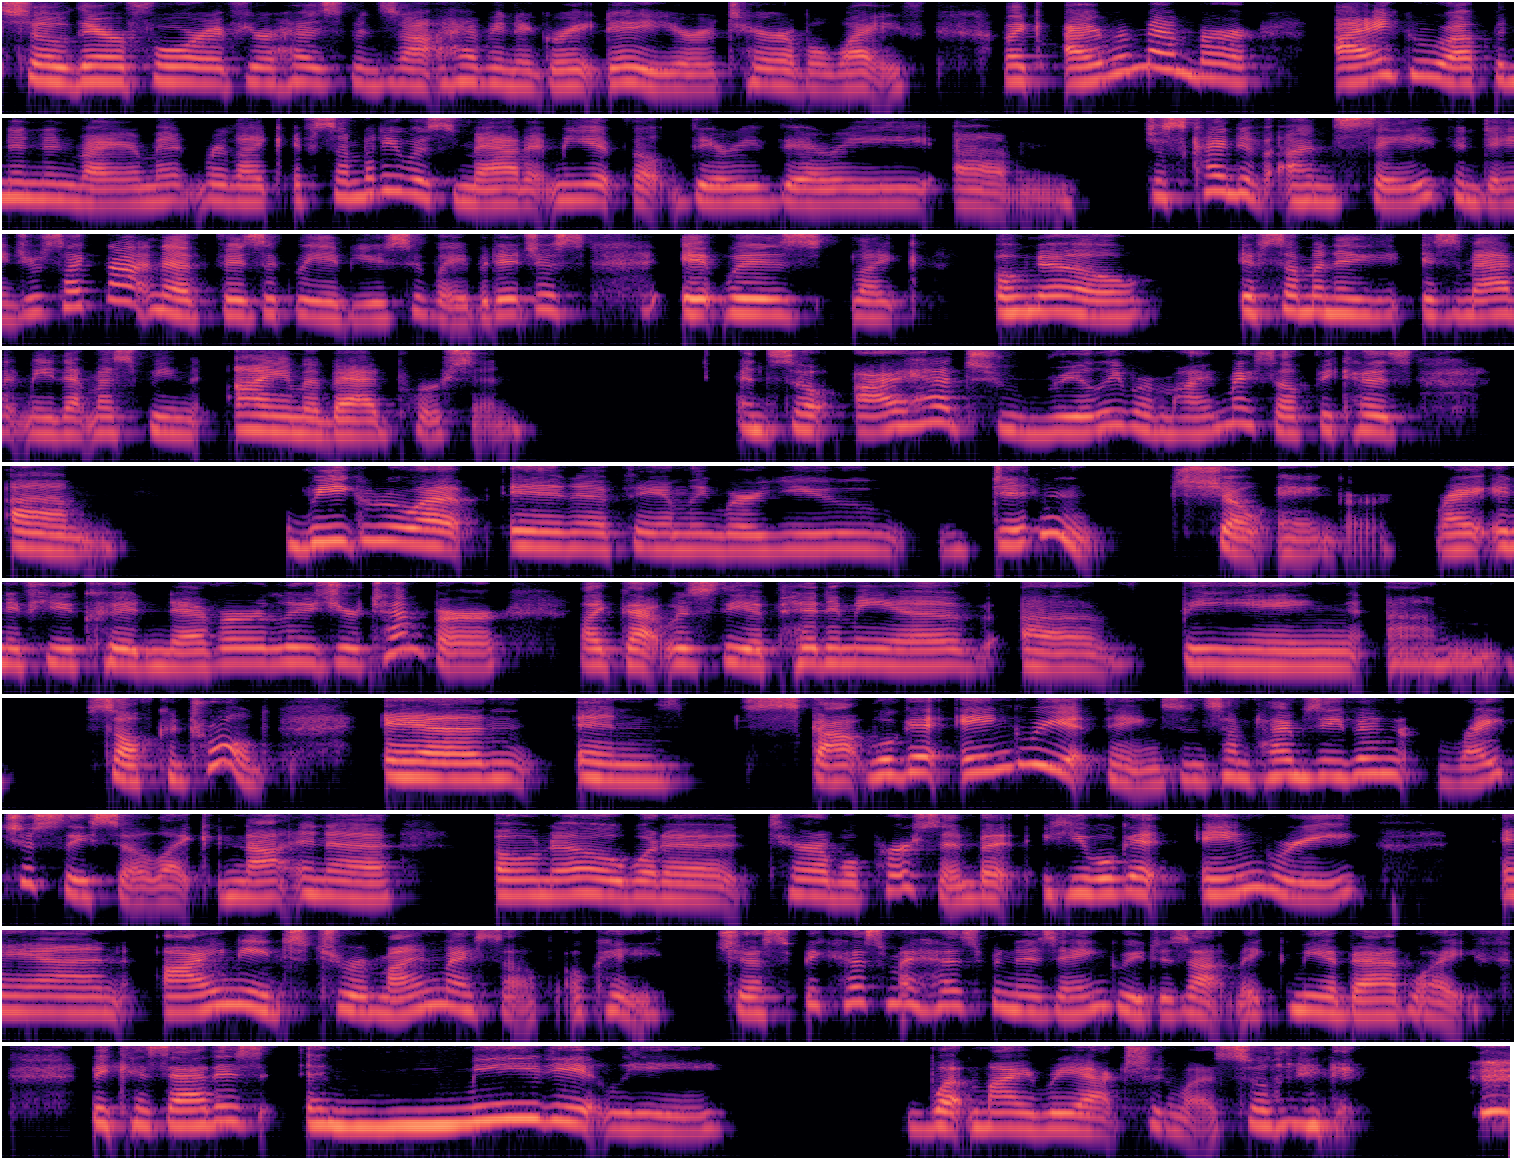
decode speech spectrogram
so therefore if your husband's not having a great day you're a terrible wife. Like i remember i grew up in an environment where like if somebody was mad at me it felt very very um just kind of unsafe and dangerous like not in a physically abusive way but it just it was like oh no if someone is mad at me that must mean i am a bad person. And so i had to really remind myself because um we grew up in a family where you didn't show anger right? And if you could never lose your temper like that was the epitome of of being um self-controlled. And and scott will get angry at things and sometimes even righteously so like not in a oh no what a terrible person but he will get angry and i need to remind myself okay just because my husband is angry does not make me a bad wife because that is immediately what my reaction was. So like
